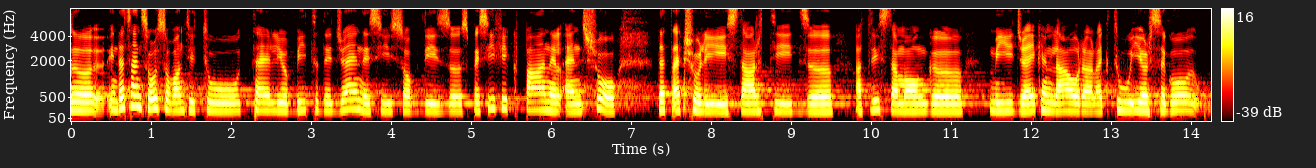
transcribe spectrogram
uh, in that sense, also wanted to tell you a bit the genesis of this uh, specific panel and show that actually started, uh, at least among uh, me, Jake, and Laura, like two years ago,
